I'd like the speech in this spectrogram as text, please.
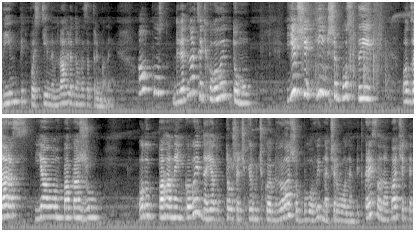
він під постійним наглядом і затриманий. А от пост 19 хвилин тому. Є ще інші пости. От зараз. Я вам покажу. Отут поганенько видно, я тут трошечки ручкою обвела, щоб було видно червоним підкреслено. Бачите?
